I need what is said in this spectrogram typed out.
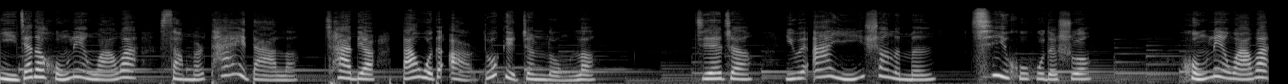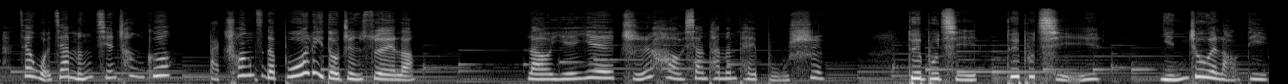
你家的红脸娃娃嗓门太大了，差点把我的耳朵给震聋了。”接着，一位阿姨上了门，气呼呼地说：“红脸娃娃在我家门前唱歌，把窗子的玻璃都震碎了。”老爷爷只好向他们赔不是：“对不起。”对不起，您这位老弟，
